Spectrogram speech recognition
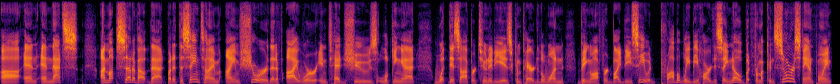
uh, and and that's I'm upset about that. But at the same time, I am sure that if I were in Ted's shoes, looking at what this opportunity is compared to the one being offered by DC, it would probably be hard to say no. But from a consumer standpoint.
